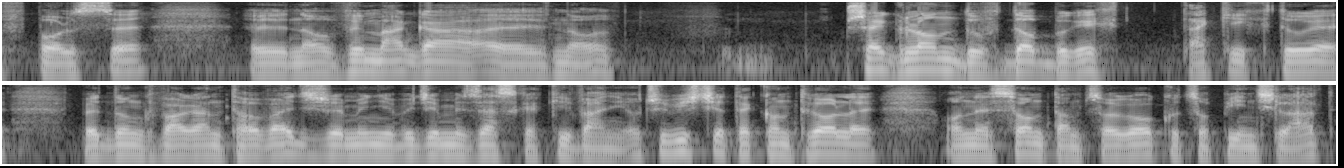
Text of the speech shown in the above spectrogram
w, Polsce, y, no, wymaga y, no, przeglądów dobrych, takich, które będą gwarantować, że my nie będziemy zaskakiwani. Oczywiście te kontrole, one są tam co roku, co 5 lat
